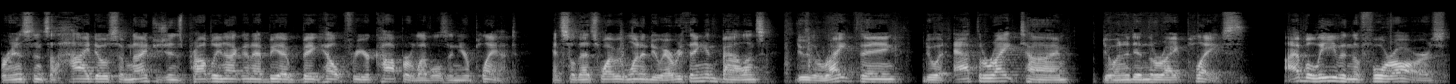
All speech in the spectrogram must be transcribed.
For instance, a high dose of nitrogen is probably not going to be a big help for your copper levels in your plant. And so that's why we want to do everything in balance, do the right thing, do it at the right time, doing it in the right place. I believe in the four R's.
